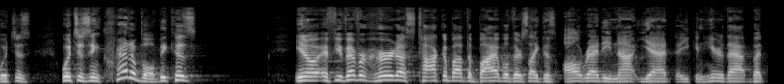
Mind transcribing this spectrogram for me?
which is, which is incredible because, you know, if you've ever heard us talk about the Bible, there's like this already, not yet. You can hear that. But,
